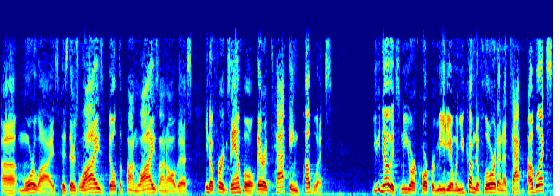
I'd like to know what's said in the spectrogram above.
uh, more lies because there's lies built upon lies on all this. You know, for example, they're attacking Publix you know it's New York corporate media when you come to Florida and attack Publix.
